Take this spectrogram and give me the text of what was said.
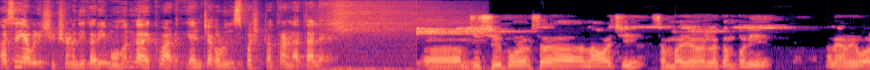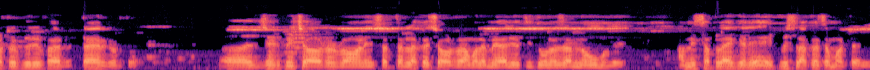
असे यावेळी शिक्षण अधिकारी मोहन गायकवाड यांच्याकडून स्पष्ट करण्यात आलं आहे आमची श्री प्रोडक्ट्स नावाची संभाजीनगरला कंपनी आहे आणि आम्ही वॉटर प्युरिफायर तयार करतो. झेडपीच्या ऑर्डरप्रमाणे सत्तर लाखाची ऑर्डर आम्हाला मिळाली होती दोन हजार नऊमध्ये आम्ही सप्लाय केले एकवीस लाखाचं मटेरियल.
